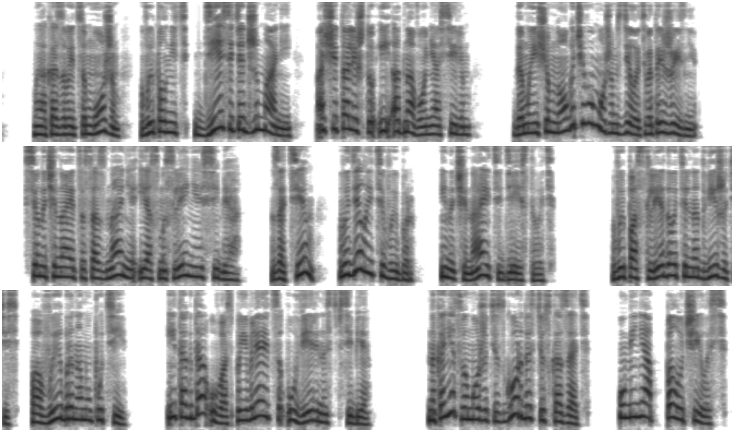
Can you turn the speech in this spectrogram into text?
Мы, оказывается, можем выполнить 10 отжиманий, а считали, что и одного не осилим. Да мы еще много чего можем сделать в этой жизни. Все начинается со знания и осмысления себя. Затем вы делаете выбор и начинаете действовать. Вы последовательно движетесь по выбранному пути, и тогда у вас появляется уверенность в себе. Наконец вы можете с гордостью сказать «У меня получилось».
